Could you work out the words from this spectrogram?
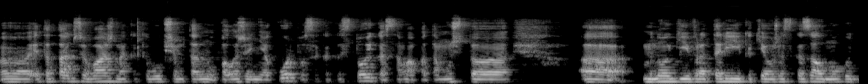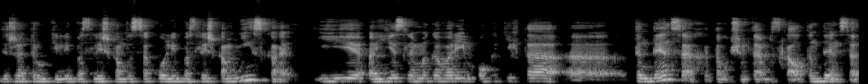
Э, это также важно, как и, в общем-то, ну, положение корпуса, как и стойка сама, потому что многие вратари, как я уже сказал, могут держать руки либо слишком высоко, либо слишком низко. И э, если мы говорим о каких-то э, тенденциях, это, в общем-то, я бы сказал, тенденция,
